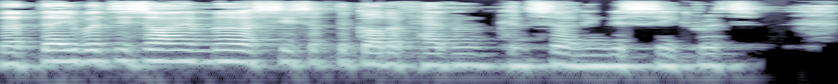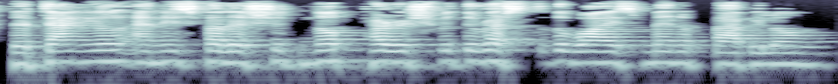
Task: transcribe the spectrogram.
that they would desire mercies of the God of heaven concerning this secret, that Daniel and his fellows should not perish with the rest of the wise men of Babylon.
